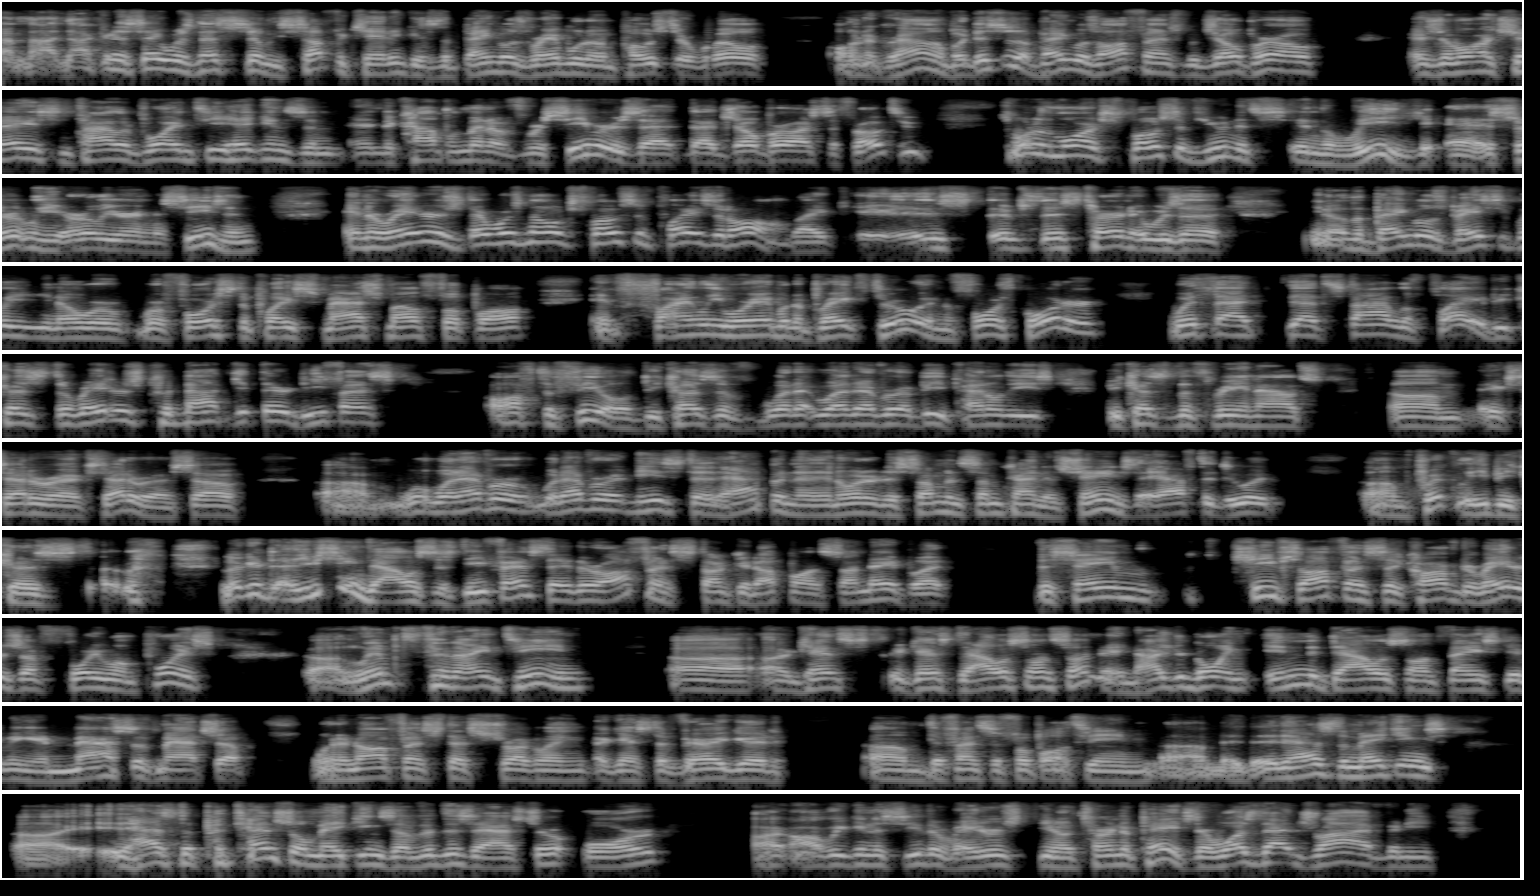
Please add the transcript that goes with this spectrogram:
i'm not, not going to say was necessarily suffocating because the bengals were able to impose their will on the ground. But this is a Bengals offense with Joe Burrow and Ja'Marr Chase and Tyler Boyd and Tee Higgins and, and the complement of receivers that, that Joe Burrow has to throw to. It's one of the more explosive units in the league, uh, certainly earlier in the season. And the Raiders, there was no explosive plays at all. Like it was, it was this turn, it was a, you know, the Bengals basically, you know, were, were forced to play smash mouth football and finally were able to break through in the fourth quarter with that that style of play because the Raiders could not get their defense off the field because of what, whatever it be penalties, because of the three and outs, um, et cetera, et cetera. So um, whatever whatever it needs to happen in order to summon some kind of change, they have to do it um, quickly because look at you've seen Dallas's defense. They, their offense stunk it up on Sunday, but the same Chiefs offense that carved the Raiders up 41 points uh, limped to 19 uh, against against Dallas on Sunday. Now you're going into Dallas on Thanksgiving, a massive matchup when an offense that's struggling against a very good um, defensive football team. Um, it, it, has the makings, uh, it has the potential makings of a disaster. Or are, are we going to see the Raiders, you know, turn the page? There was that drive in, he,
